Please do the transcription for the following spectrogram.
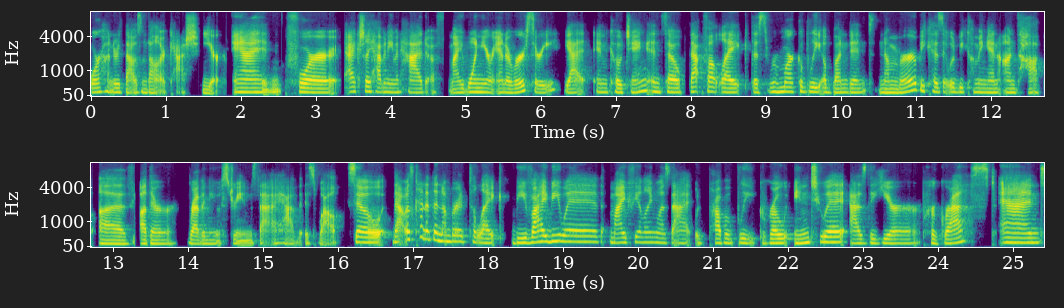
$400,000 cash year. And for actually haven't even had a, my one year anniversary yet in coaching. And so that felt like this remarkably abundant number because it would be coming in on top of other revenue streams that I have as well. So that was kind of the number to like be vibey with. My feeling was that would probably grow into it as the year progressed. And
